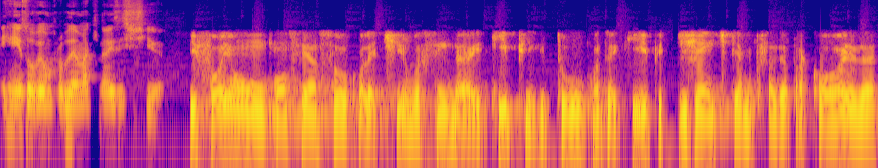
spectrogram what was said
em resolver um problema que não existia. E foi um consenso coletivo, assim, da equipe, tu quanto equipe, de gente, temos que fazer outra coisa.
